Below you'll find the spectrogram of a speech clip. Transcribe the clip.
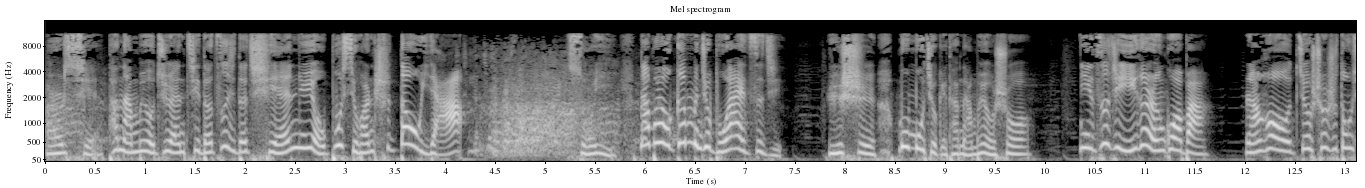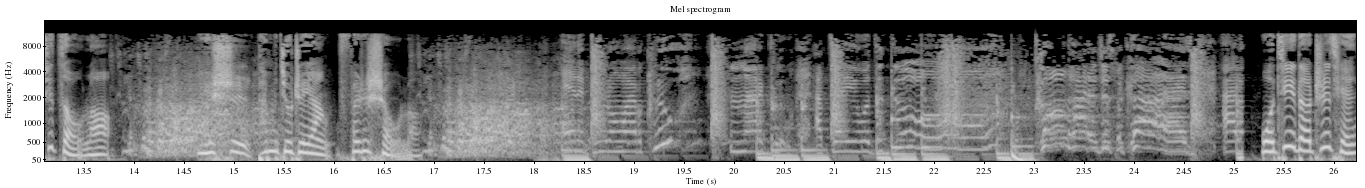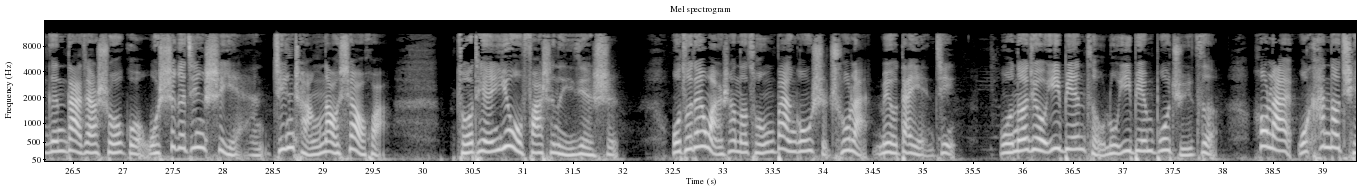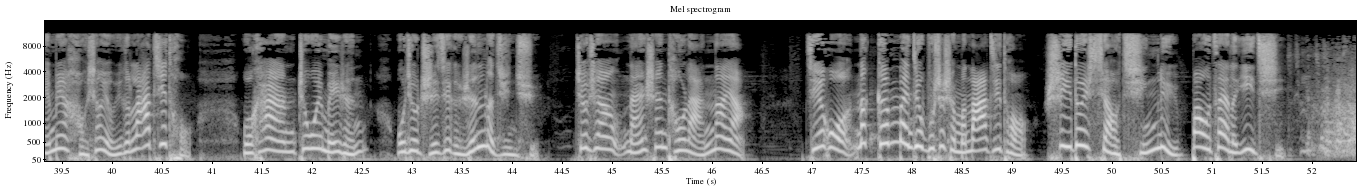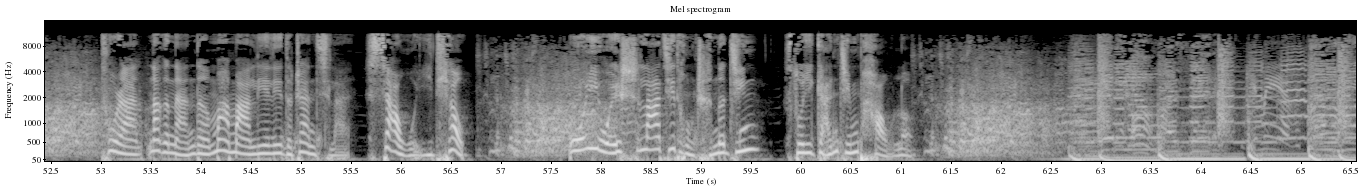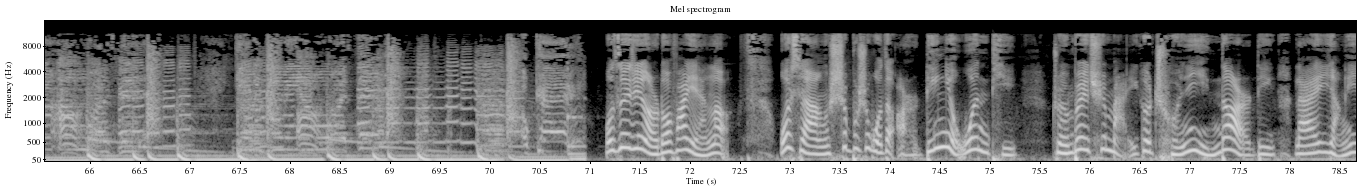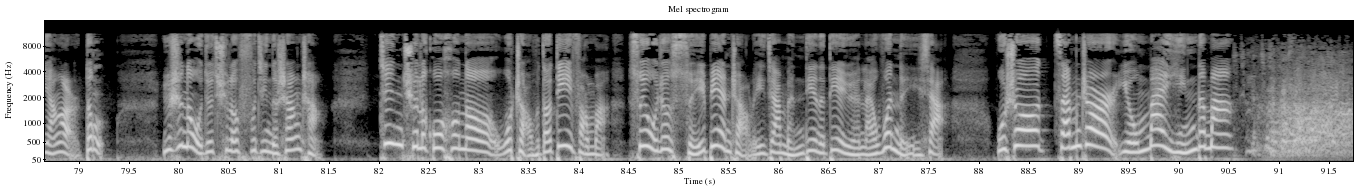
而且她男朋友居然记得自己的前女友不喜欢吃豆芽，所以男朋友根本就不爱自己。于是木木就给她男朋友说：“你自己一个人过吧。”然后就收拾东西走了。于是他们就这样分手了。我记得之前跟大家说过，我是个近视眼，经常闹笑话。昨天又发生了一件事。我昨天晚上呢，从办公室出来，没有戴眼镜，我呢就一边走路一边剥橘子。后来我看到前面好像有一个垃圾桶，我看周围没人，我就直接给扔了进去，就像男生投篮那样。结果那根本就不是什么垃圾桶，是一对小情侣抱在了一起。突然，那个男的骂骂咧咧的站起来，吓我一跳。我以为是垃圾桶成了精，所以赶紧跑了。我最近耳朵发炎了，我想是不是我的耳钉有问题？准备去买一个纯银的耳钉来养一养耳洞，于是呢，我就去了附近的商场。进去了过后呢，我找不到地方嘛，所以我就随便找了一家门店的店员来问了一下。我说：“咱们这儿有卖银的吗？”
